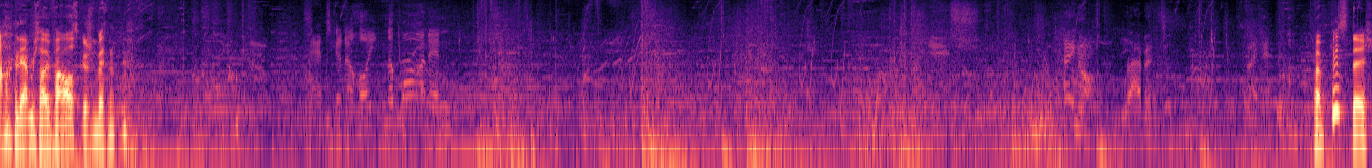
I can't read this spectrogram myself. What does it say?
Ah, der hat mich einfach rausgeschmissen. That's gonna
